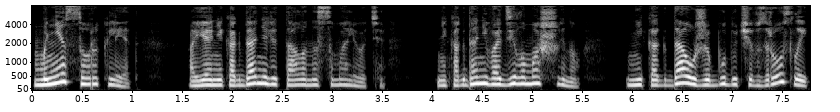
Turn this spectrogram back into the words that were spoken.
Мне сорок лет, а я никогда не летала на самолете, никогда не водила машину, никогда, уже будучи взрослой,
